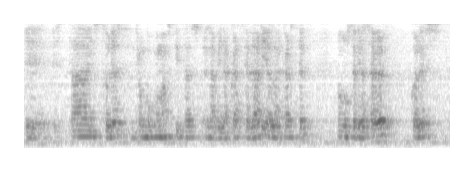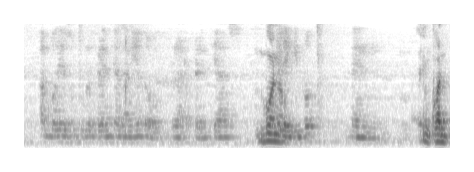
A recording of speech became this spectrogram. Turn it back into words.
eh, esta historia se centra un poco más quizás en la vida carcelaria, en la cárcel. Me gustaría saber cuáles han podido ser tus referencias, Daniel, o las referencias Bueno. del equipo en, en, cuan-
